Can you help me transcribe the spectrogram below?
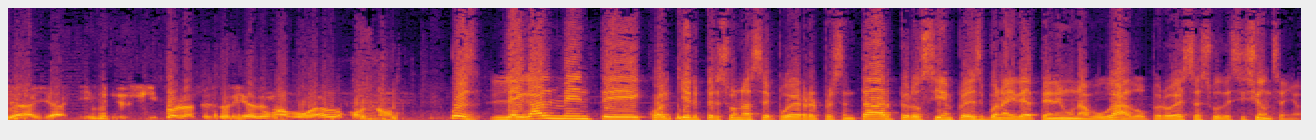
Ya, ya. ¿Y necesito la asesoría de un abogado o no? Pues legalmente cualquier persona se puede representar, pero siempre es buena idea tener un abogado, pero esa es su decisión, señor.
